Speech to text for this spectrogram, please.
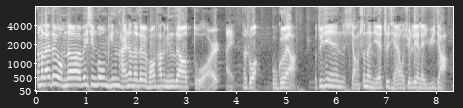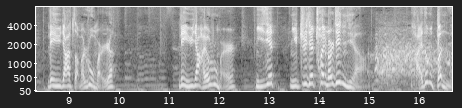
那么，来自于我们的微信公众平台上的这位朋友，他的名字叫朵儿。哎，他说：“谷歌呀，我最近想圣诞节之前我去练练瑜伽，练瑜伽怎么入门啊？练瑜伽还要入门？你直接你直接踹门进去啊？还这么笨呢？”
